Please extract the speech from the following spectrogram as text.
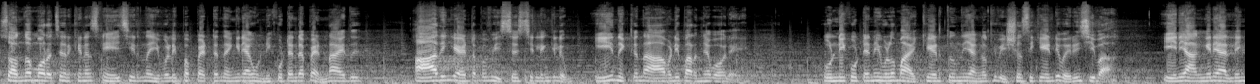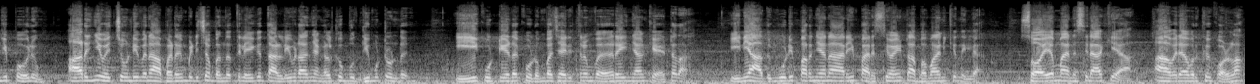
സ്വന്തം മുറച്ചെറുക്കിനെ സ്നേഹിച്ചിരുന്ന ഇവളിപ്പോ പെട്ടെന്ന് എങ്ങനെയാ ഉണ്ണിക്കുട്ടന്റെ പെണ്ണായത്? ആദ്യം കേട്ടപ്പോൾ വിശ്വസിച്ചില്ലെങ്കിലും ഈ നിൽക്കുന്ന ആവണി പറഞ്ഞ പോലെ ഉണ്ണിക്കുട്ടനെ ഇവൾ മയക്കെടുത്തെന്ന് ഞങ്ങൾക്ക് വിശ്വസിക്കേണ്ടി വരും ശിവ. ഇനി അങ്ങനെ അല്ലെങ്കിൽ പോലും അറിഞ്ഞു വെച്ചുകൊണ്ട് ഇവൻ അപകടം പിടിച്ച ബന്ധത്തിലേക്ക് തള്ളിവിടാൻ ഞങ്ങൾക്ക് ബുദ്ധിമുട്ടുണ്ട്. ഈ കുട്ടിയുടെ കുടുംബചരിത്രം വേറെയും ഞാൻ കേട്ടതാ. ഇനി അതും കൂടി പറഞ്ഞ് ഞാൻ ആരെയും പരസ്യമായിട്ട് അപമാനിക്കുന്നില്ല. സ്വയം മനസ്സിലാക്കിയ അവരവർക്ക് കൊള്ളാം.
